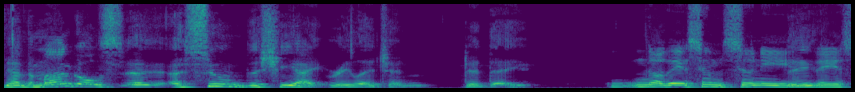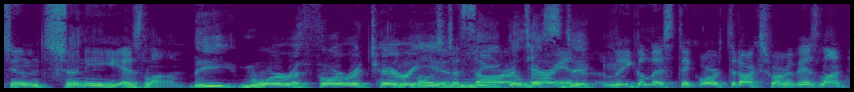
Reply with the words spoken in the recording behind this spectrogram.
Now, the Mongols uh, assumed the Shiite religion, did they? No, they assumed Sunni. The, they assumed Sunni the, Islam. The more authoritarian, the most authoritarian, legalistic, legalistic, orthodox form of Islam.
